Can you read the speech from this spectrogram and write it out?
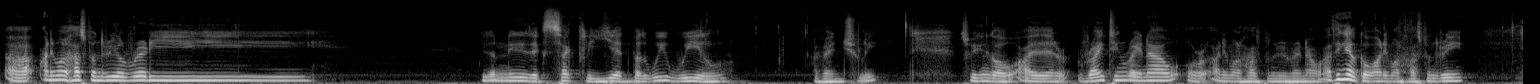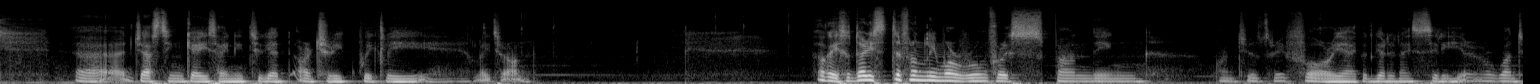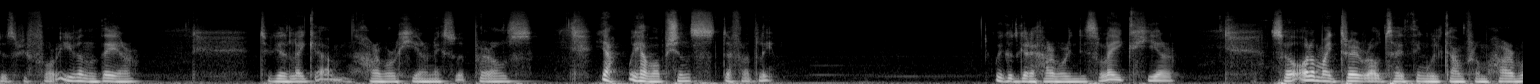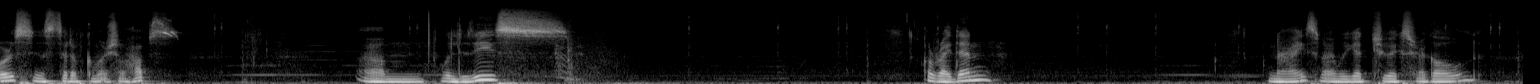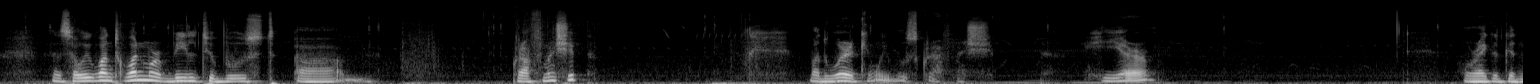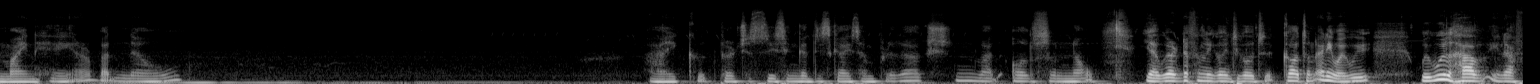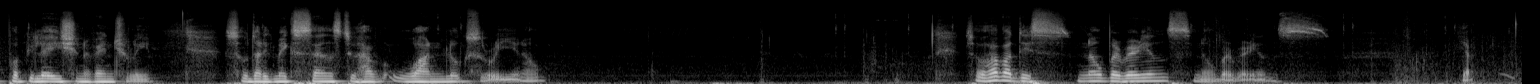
Uh, animal husbandry already... We don't need it exactly yet, but we will eventually. So we can go either writing right now or animal husbandry right now. I think I'll go animal husbandry uh, just in case I need to get archery quickly later on. Okay, so there is definitely more room for expanding. One, two, three, four. Yeah, I could get a nice city here. Or one, two, three, four. Even there. To get like a um, harbor here next to the pearls. Yeah, we have options, definitely we could get a harbor in this lake here so all of my trade routes I think will come from harbors instead of commercial hubs. Um, we'll do this. Alright then. Nice. Now we get two extra gold. And so we want one more build to boost um, craftsmanship. But where can we boost craftsmanship? Here. Or I could get mine here, but no. I could purchase this and get this guy some production, but also no. Yeah, we are definitely going to go to cotton. Anyway, we we will have enough population eventually, so that it makes sense to have one luxury, you know. So how about this? No barbarians, no barbarians.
